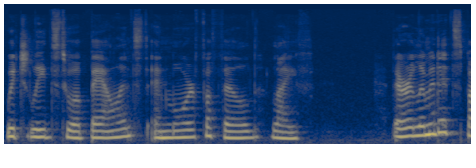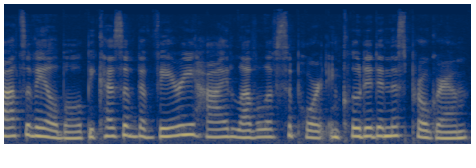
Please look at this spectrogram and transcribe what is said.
which leads to a balanced and more fulfilled life. There are limited spots available because of the very high level of support included in this program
